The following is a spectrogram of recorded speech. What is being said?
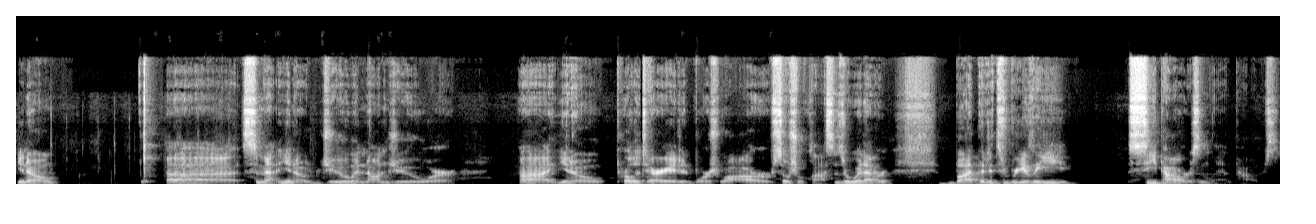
you know uh, you know Jew and non-Jew or uh, you know proletariat and bourgeois or social classes or whatever, but that it's really sea powers and land powers,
